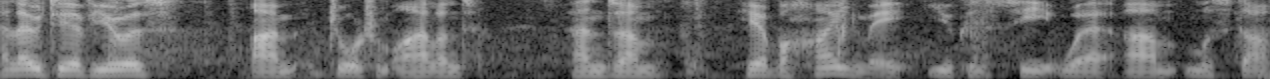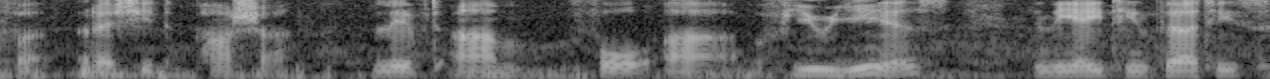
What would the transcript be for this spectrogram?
Hello, dear viewers. I'm George from Ireland, and um, here behind me you can see where um, Mustafa Reshid Pasha lived um, for uh, a few years in the 1830s.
